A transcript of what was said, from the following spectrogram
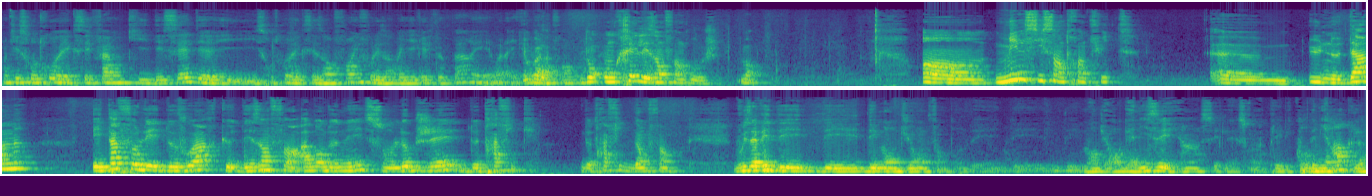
Quand il se retrouve avec ces femmes qui décèdent, il se retrouve avec ses enfants, il faut les envoyer quelque part et voilà. Il voilà. Donc on crée les enfants rouges. Bon. En 1638, euh, une dame est affolée de voir que des enfants abandonnés sont l'objet de trafic, de trafic d'enfants. Vous avez des, des, mendiants, enfin mendiants organisés, hein, c'est ce qu'on appelait les cours des miracles,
